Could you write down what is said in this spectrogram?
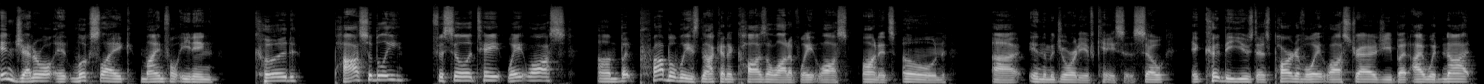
in general, it looks like mindful eating could possibly facilitate weight loss, um, but probably is not going to cause a lot of weight loss on its own uh, in the majority of cases. So it could be used as part of a weight loss strategy, but I would not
